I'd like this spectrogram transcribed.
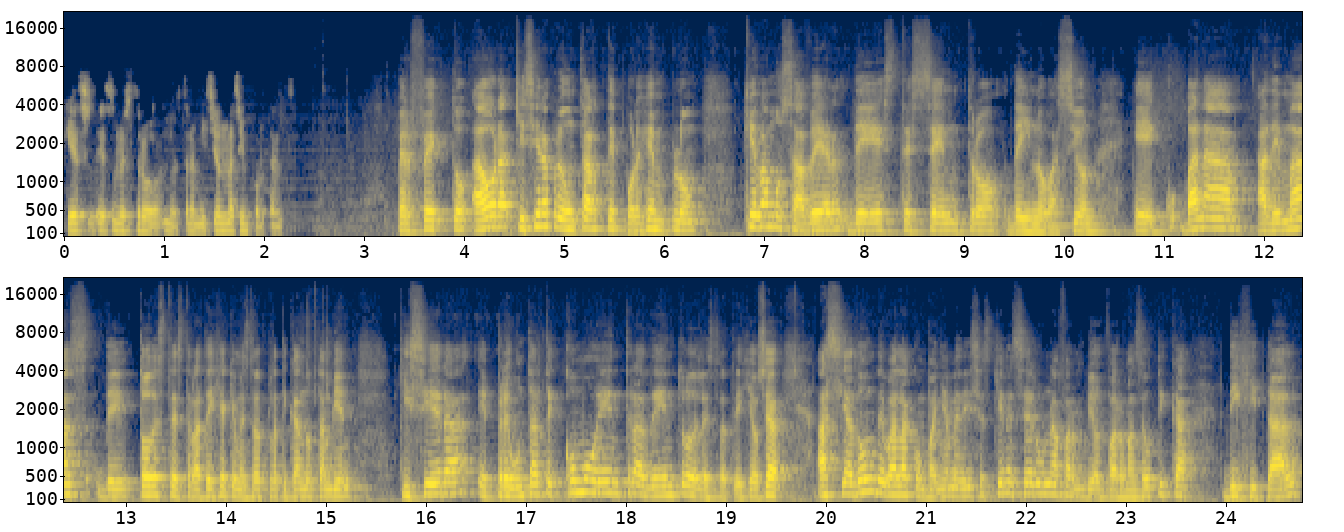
que es, nuestra misión más importante. Perfecto. Ahora quisiera preguntarte, por ejemplo, ¿qué vamos a ver de este centro de innovación? Eh, van a, además de toda esta estrategia que me estás platicando también, quisiera eh, preguntarte cómo entra dentro de la estrategia, o sea, hacia dónde va la compañía. Me dices, ¿quieres ser una biofarmacéutica digital?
